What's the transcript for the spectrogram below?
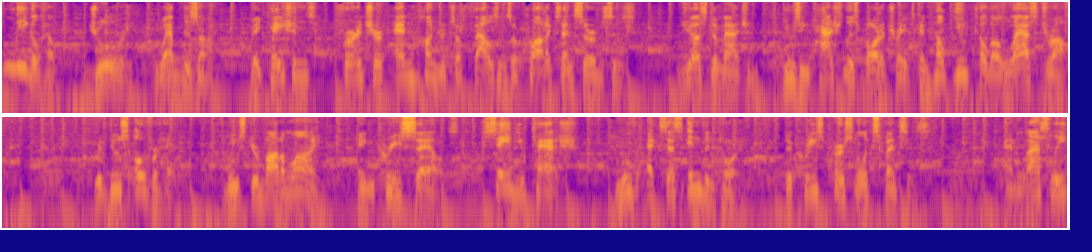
legal help, jewelry, web design, vacations, furniture, and hundreds of thousands of products and services. Just imagine using cashless barter trades can help you till the last drop reduce overhead, boost your bottom line, increase sales, save you cash, move excess inventory, decrease personal expenses. And lastly,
